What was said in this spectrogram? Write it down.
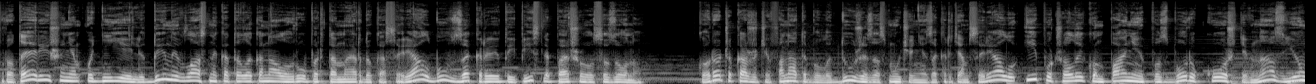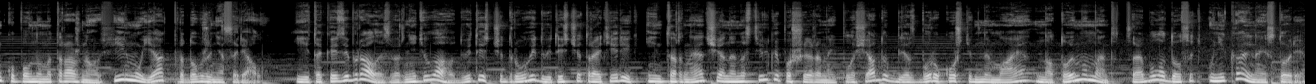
Проте рішенням однієї людини, власника телеканалу Руперта Мердока, серіал був закритий після першого сезону. Коротше кажучи, фанати були дуже засмучені закриттям серіалу і почали кампанію по збору коштів на зйомку повнометражного фільму як продовження серіалу. І таки зібрали, зверніть увагу, 2002-2003 рік. Інтернет ще не настільки поширений, площадок для збору коштів немає. На той момент це була досить унікальна історія.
